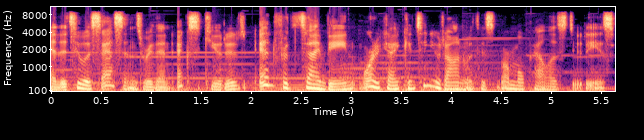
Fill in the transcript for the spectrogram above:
and the two assassins were then executed, and for the time being, Mordecai continued on with his normal palace duties.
